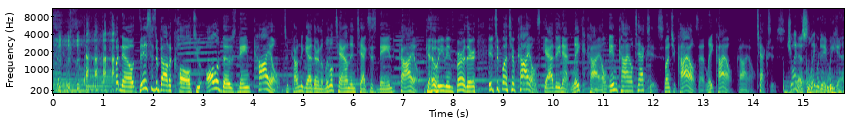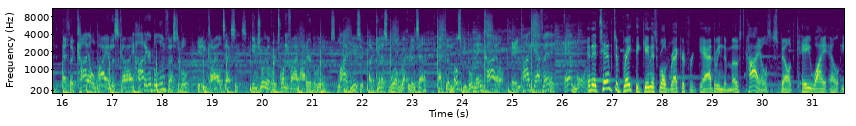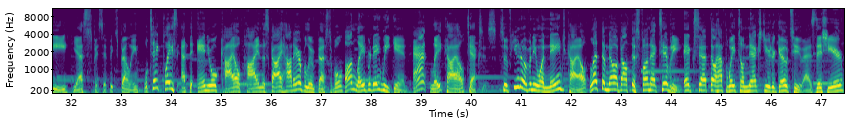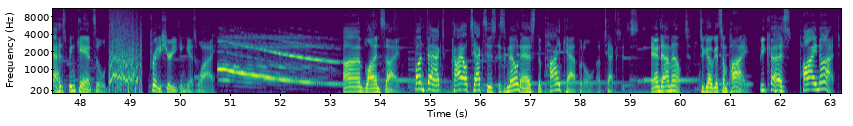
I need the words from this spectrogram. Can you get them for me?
But no, this is about a call to all of those named Kyle to come together in a little town in Texas named Kyle. Go even further, it's a bunch of Kyles gathering at Lake Kyle in Kyle, Texas. Bunch of Kyles at Lake Kyle, Kyle, Texas. Join us Labor Day weekend at the Kyle Pie in the Sky Hot Air Balloon Festival in Kyle, Texas. Enjoy over 25 hot air balloons, live music, a Guinness World Record attempt at the most people named Kyle, a pie cafe, and more. An attempt to break the Guinness World Record for gathering the most Kyles, spelled K Y L E, yes, specific spelling, will take place at the annual Kyle Pie in the Sky Hot Air Balloon Festival on Labor Day weekend at Lake Kyle, Texas. So if you know of anyone named Kyle, let them know about this fun activity, except they'll have to wait till next year to go to, as this year has been canceled. Pretty sure you can guess why. I'm Blindside. Fun fact Kyle, Texas is known as the pie capital of Texas. And I'm out to go get some pie because pie not.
